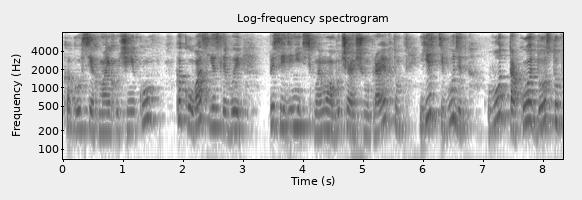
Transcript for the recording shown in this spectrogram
как у всех моих учеников, как у вас, если вы присоединитесь к моему обучающему проекту, есть и будет вот такой доступ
